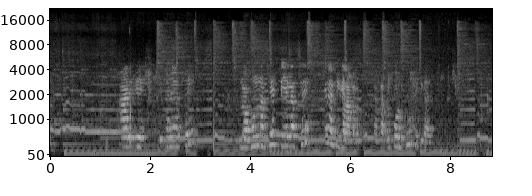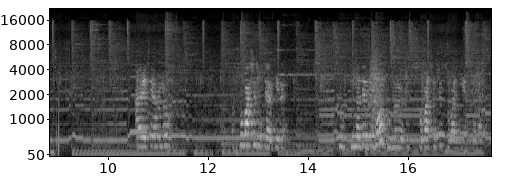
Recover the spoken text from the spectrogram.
না। আর এখানে আছে, লবণ আছে, তেল আছে আর কি গেলাম আমার তারপর করকু এগুলো আছে আর এটা হলো সুবাসে হচ্ছে আর কি। ধুনাতে দেবো ধুনো সুবাস হচ্ছে সুবা নিয়ে চলে আসবে।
